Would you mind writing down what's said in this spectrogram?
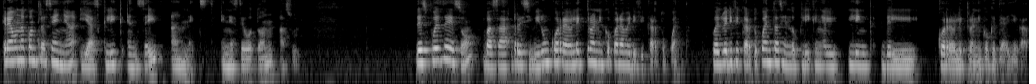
Crea una contraseña y haz clic en Save and Next en este botón azul. Después de eso, vas a recibir un correo electrónico para verificar tu cuenta. Puedes verificar tu cuenta haciendo clic en el link del correo electrónico que te ha llegado.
